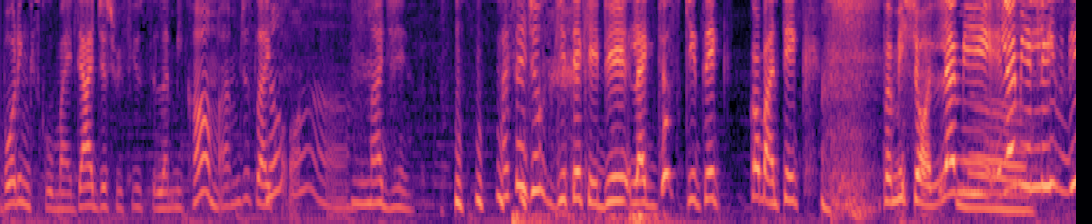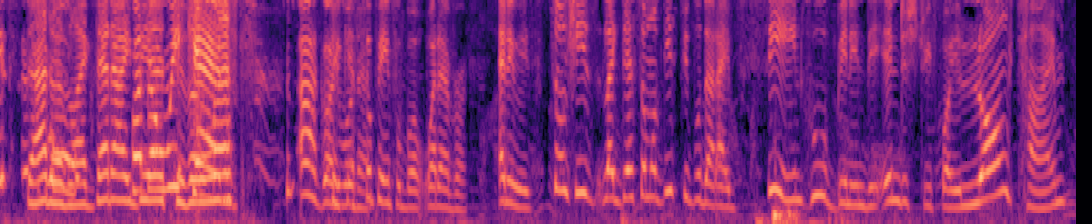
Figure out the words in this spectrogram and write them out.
boarding school. My dad just refused to let me come. I'm just like, No, wow. imagine. I said, just get, take a day, like just get, take, come and take permission. Let me, No. let me leave this. That was like that idea the to the left. Ah, God, Take it was it so painful, but whatever. Anyways, so he's like, there's some of these people that I've seen who've been in the industry for a long time.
